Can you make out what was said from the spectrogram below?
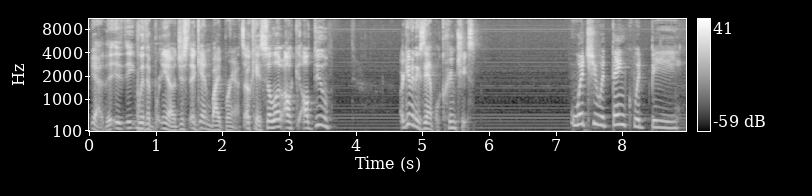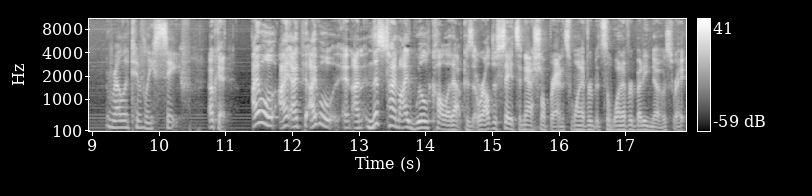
yeah it, it, with a you know just again by brands okay so I'll I'll do I'll give you an example cream cheese Which you would think would be relatively safe. okay I will I I, I will and, and this time I will call it out because or I'll just say it's a national brand it's one every it's the one everybody knows right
